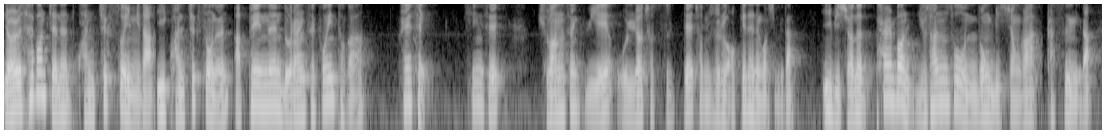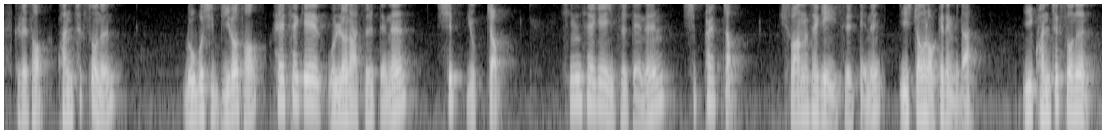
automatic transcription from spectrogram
13번째는 관측소입니다. 이 관측소는 앞에 있는 노란색 포인터가 회색, 흰색, 주황색 위에 올려졌을 때 점수를 얻게 되는 것입니다. 이 미션은 8번 유산소 운동 미션과 같습니다. 그래서 관측소는 로봇이 밀어서 회색에 올려놨을 때는 16점, 흰색에 있을 때는 18점, 주황색에 있을 때는 20점을 얻게 됩니다. 이 관측소는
